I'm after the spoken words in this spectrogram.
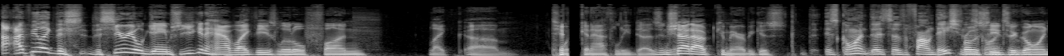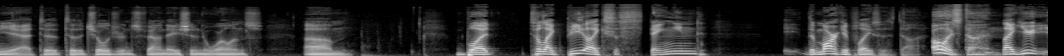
I I feel like this the cereal game, so you can have like these little fun, like um, Tim an athlete does. And shout out Kamara because It's going. This is the foundation. is proceeds going are going, yeah, to to the Children's Foundation in New Orleans. Um, but to like be like sustained, the marketplace is done. Oh, it's done. Like you,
